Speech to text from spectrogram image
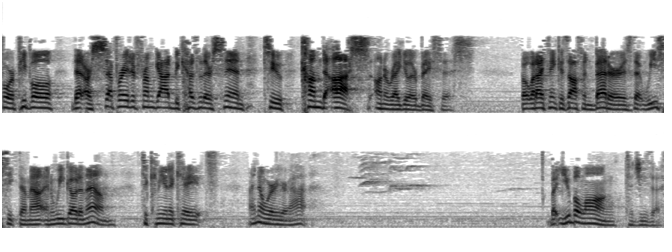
for people that are separated from God because of their sin to come to us on a regular basis. But what I think is often better is that we seek them out and we go to them to communicate, I know where you're at. But you belong to Jesus.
